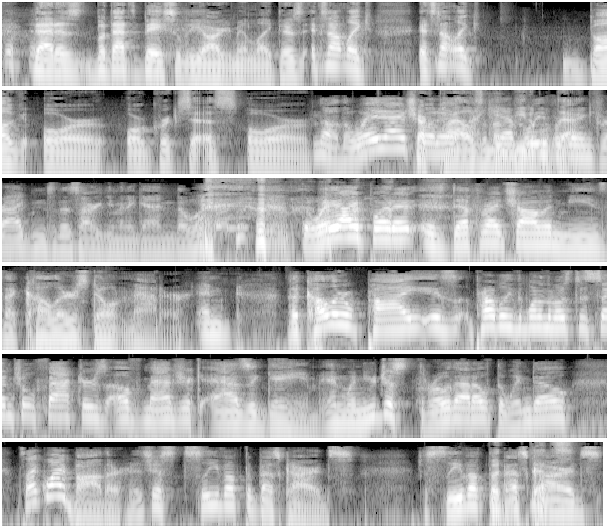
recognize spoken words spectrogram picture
that is, but that's basically the argument. Like, there's, it's not like it's not like Bug or or Grixis or no. The way I put it, I can't believe we're deck. getting dragged into this argument again. The way the way I put it is Deathrite Shaman means that colors don't matter, and the color pie is probably one of the most essential factors of Magic as a game. And when you just throw that out the window, it's like why bother? It's just sleeve up the best cards. Just sleeve up the but best cards,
